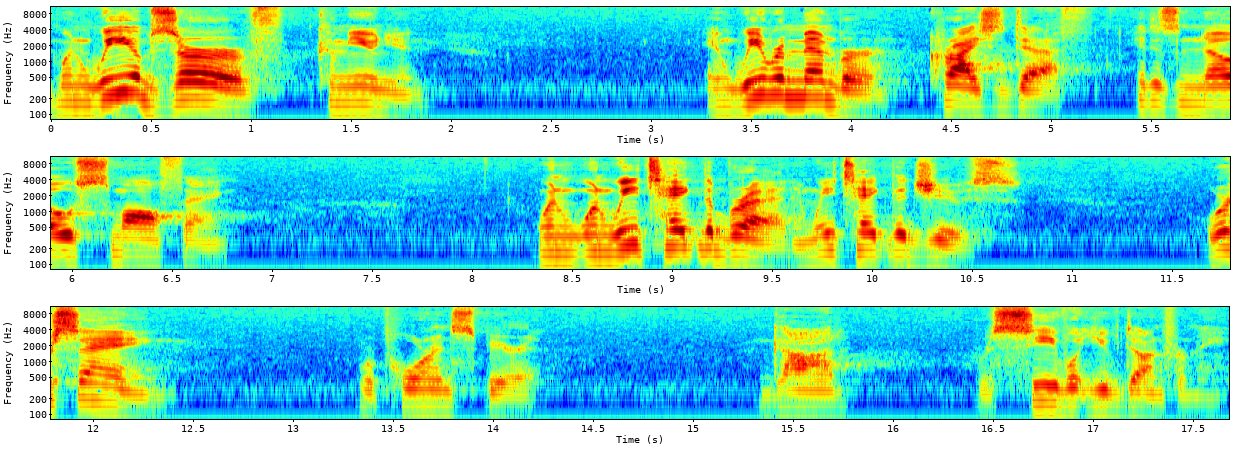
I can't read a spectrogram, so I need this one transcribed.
when we observe communion and we remember Christ's death, it is no small thing. When, when we take the bread and we take the juice, we're saying we're poor in spirit. God, receive what you've done for me.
